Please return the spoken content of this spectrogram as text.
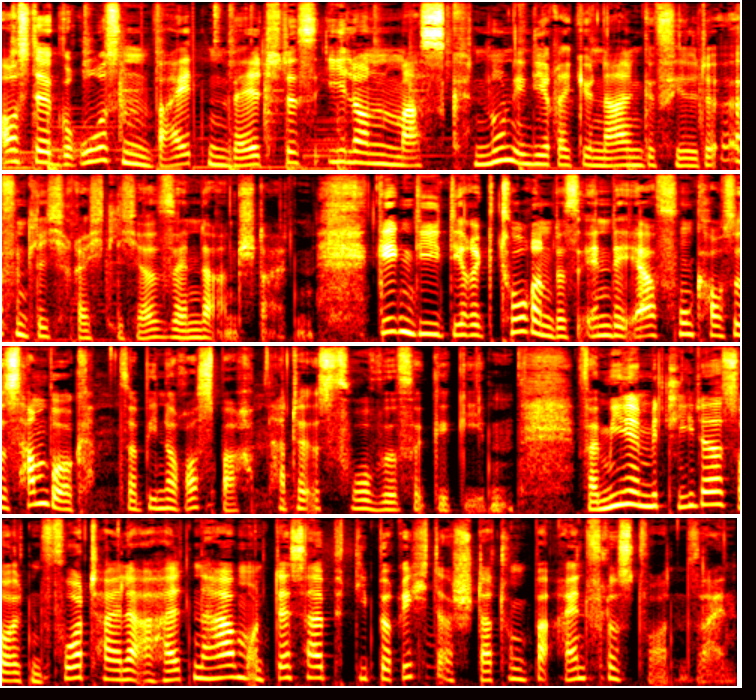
Aus der großen, weiten Welt des Elon Musk nun in die regionalen Gefilde öffentlich-rechtlicher Sendeanstalten. Gegen die Direktorin des NDR-Funkhauses Hamburg, Sabine Rosbach, hatte es Vorwürfe gegeben. Familienmitglieder sollten Vorteile erhalten haben und deshalb die Berichterstattung beeinflusst worden sein.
